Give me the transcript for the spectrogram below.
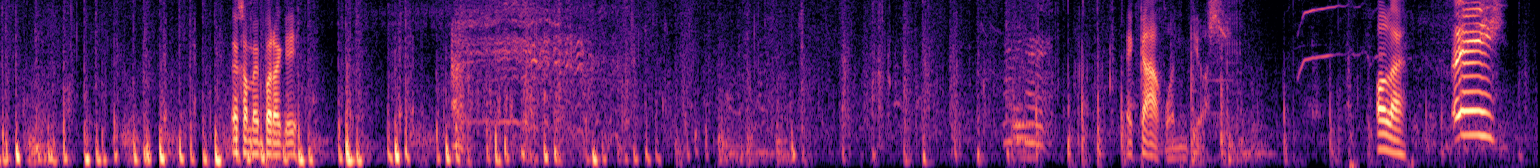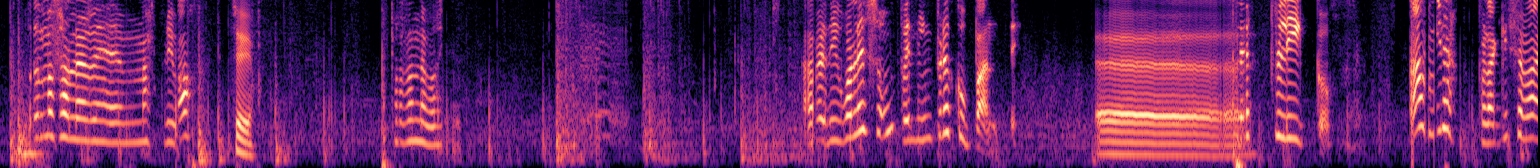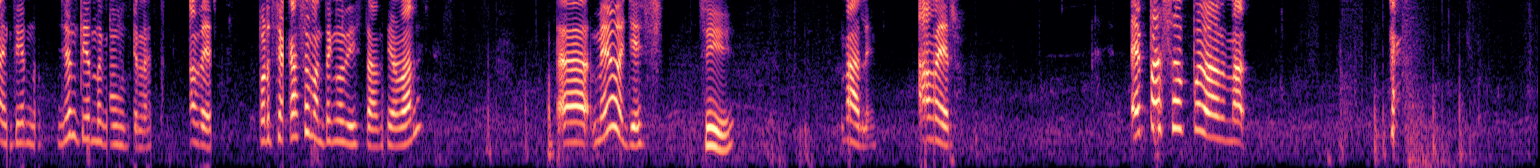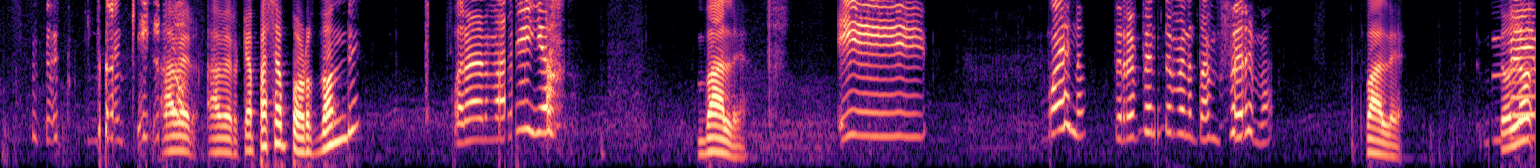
Déjame por aquí. Me cago en Dios. Hola. ¡Ey! ¿Podemos hablar eh, más privado? Sí. ¿Por dónde voy? A ver, igual es un pelín preocupante. Te Eh... explico. Ah, por aquí se va, entiendo. Yo entiendo cómo funciona esto. A ver, por si acaso mantengo distancia, ¿vale? Ah, ¿Me oyes? Sí. Vale. A ver. He pasado por arma... Tranquilo. A ver, a ver, ¿qué pasa por dónde? Por armadillo. Vale. Y... Bueno, de repente me noto enferma. Vale. Me... Me he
